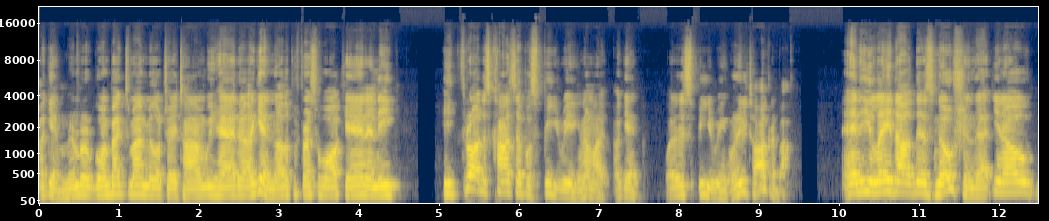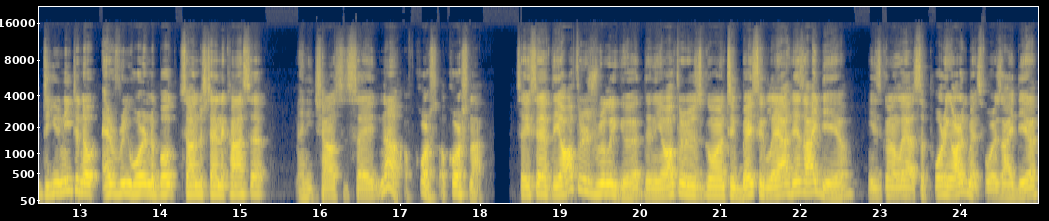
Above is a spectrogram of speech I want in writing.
again, remember going back to my military time, we had, uh, again, another professor walk in and he, he threw out this concept of speed reading. And I'm like, again, what is speed reading? What are you talking about? And he laid out this notion that, you know, do you need to know every word in the book to understand the concept? And he challenged to say, no, of course, of course not. So he said, if the author is really good, then the author is going to basically lay out his idea. He's going to lay out supporting arguments for his idea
